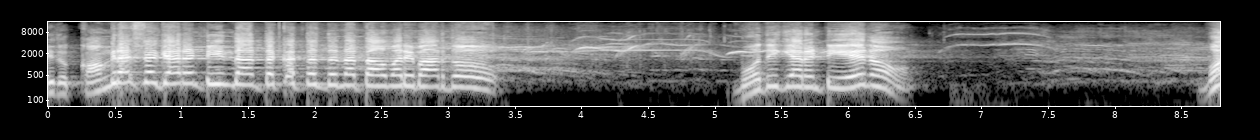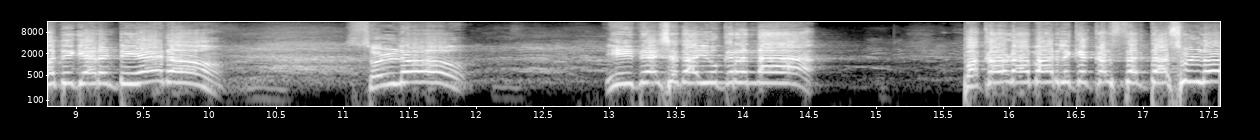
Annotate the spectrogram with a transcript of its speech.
ಇದು ಕಾಂಗ್ರೆಸ್ ಗ್ಯಾರಂಟಿಯಿಂದ ಅಂತಕ್ಕಂಥದ್ದನ್ನ ತಾವು ಮರಿಬಾರ್ದು. ಮೋದಿ ಗ್ಯಾರಂಟಿ ಏನು? ಮೋದಿ ಗ್ಯಾರಂಟಿ ಏನು? ಸುಳ್ಳು. ಈ ದೇಶದ ಯುವಕರನ್ನ ಪಕೋಡ ಮಾರ್ಲಿಕ್ಕೆ ಕಳಿಸ್ತಂತ ಸುಳ್ಳು.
